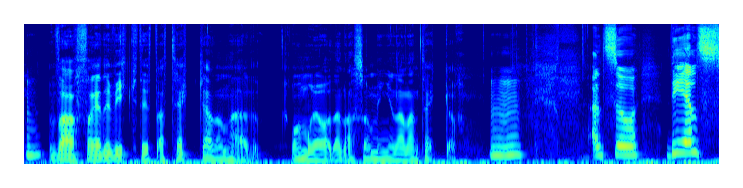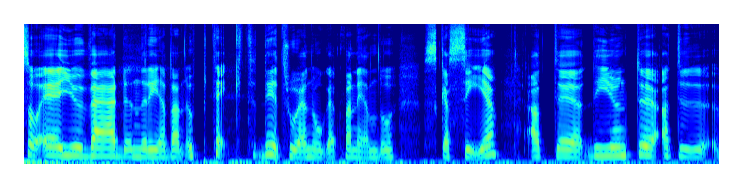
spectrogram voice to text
Mm. Varför är det viktigt att täcka de här områdena som ingen annan täcker? Mm. Alltså dels så är ju världen redan upptäckt. Det tror jag nog att man ändå ska se. Att eh, det är ju inte att eh,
